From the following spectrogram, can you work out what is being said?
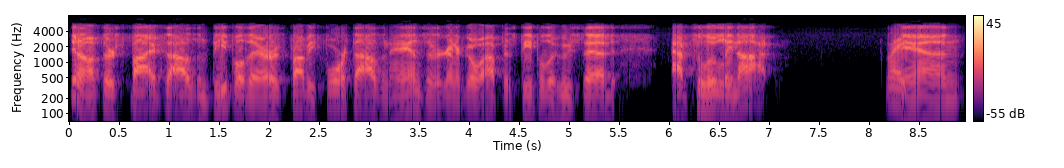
You know, if there's 5,000 people there, it's probably 4,000 hands that are going to go up as people who said absolutely not. Right. And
